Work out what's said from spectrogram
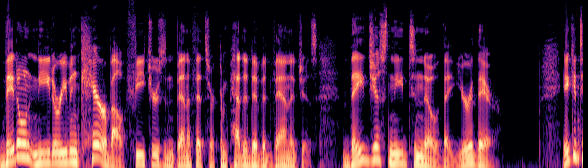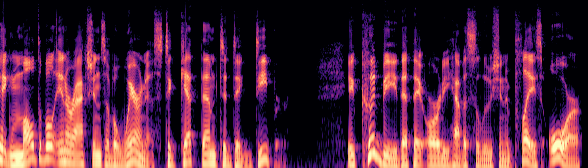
They don't need or even care about features and benefits or competitive advantages. They just need to know that you're there. It can take multiple interactions of awareness to get them to dig deeper. It could be that they already have a solution in place or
